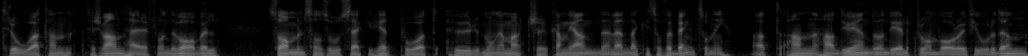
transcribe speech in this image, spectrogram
tro att han försvann härifrån. Det var väl Samuelssons osäkerhet på att hur många matcher kan vi använda Kristoffer Bengtsson i? Att han hade ju ändå en del frånvaro i fjol och den,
